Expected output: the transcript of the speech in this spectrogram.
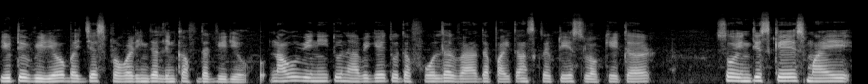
YouTube video by just providing the link of that video. Now we need to navigate to the folder where the Python script is located. So in this case my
